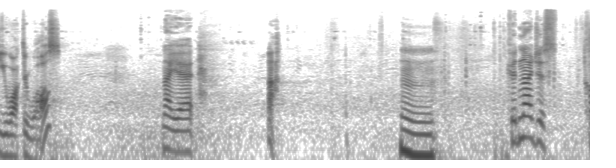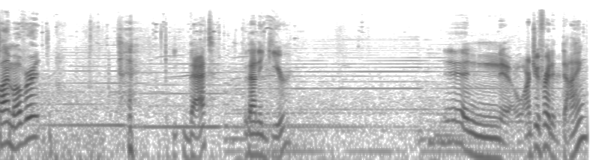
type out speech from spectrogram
you walk through walls? Not yet. Hmm. Couldn't I just climb over it? That? Without any gear? Uh, no. Aren't you afraid of dying?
